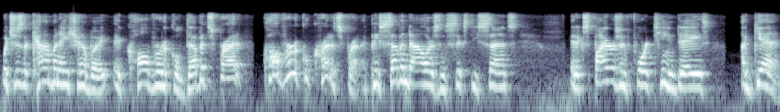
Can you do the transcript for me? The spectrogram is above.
which is a combination of a, a call vertical debit spread, call vertical credit spread. I pay $7.60. It expires in 14 days. Again,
